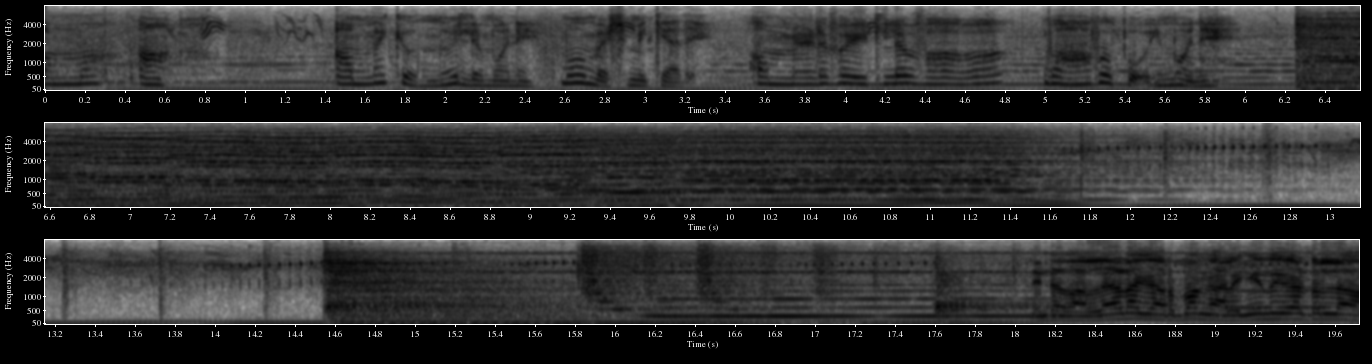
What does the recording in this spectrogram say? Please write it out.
അമ്മേ, അമ്മയ്ക്കൊന്നുമില്ല മോനെ. മോൻ വിഷമിക്കാതെ. അമ്മയുടെ വയറ്റിലെ വാവ വാവ പോയി മോനെ. നിന്റെ നല്ലയുടെ ഗർഭം കലങ്ങിന്ന് കേട്ടല്ലോ.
